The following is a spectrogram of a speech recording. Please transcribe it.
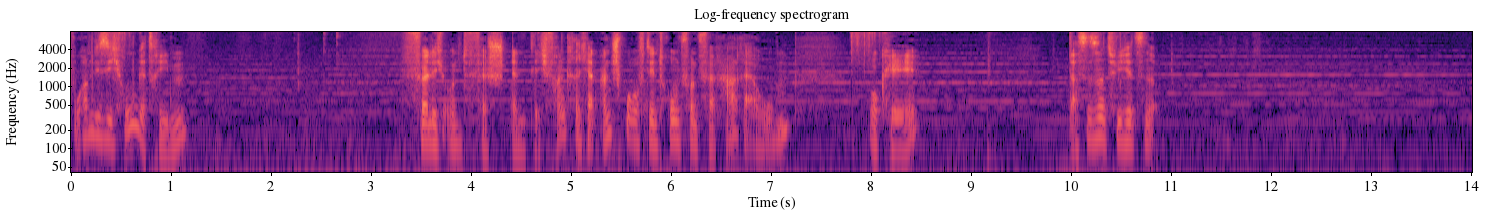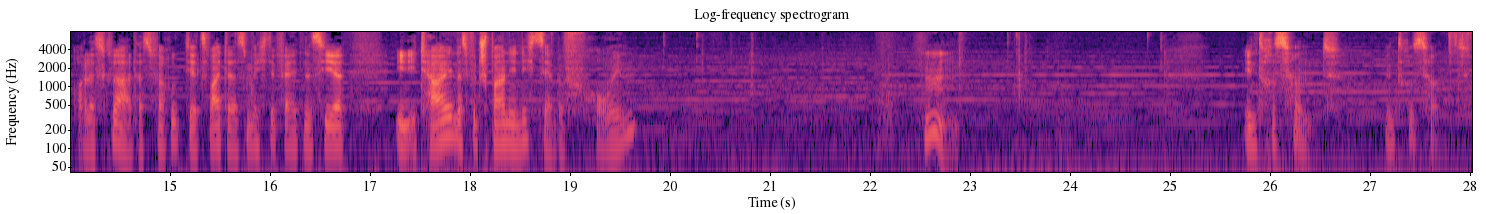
Wo haben die sich rumgetrieben? Völlig unverständlich. Frankreich hat Anspruch auf den Thron von Ferrara erhoben. Okay. Das ist natürlich jetzt eine... Alles klar, das verrückt jetzt weiter das Mächteverhältnis hier in Italien. Das wird Spanien nicht sehr befreuen. Hm. Interessant. Interessant.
